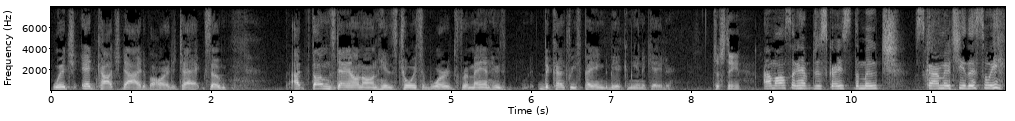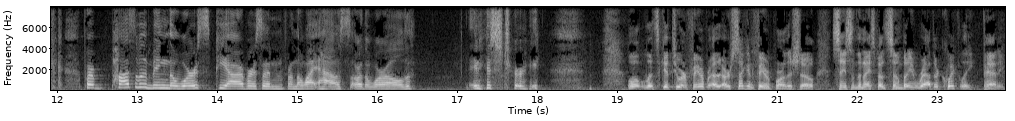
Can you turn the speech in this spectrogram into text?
which Ed Koch died of a heart attack. So I, thumbs down on his choice of words for a man who's the country's paying to be a communicator. Justine. I'm also going to have to disgrace the mooch, Scaramucci, this week for possibly being the worst PR person from the White House or the world in history. Well, let's get to our favorite, our second favorite part of the show. Say something nice about somebody rather quickly. Patty.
